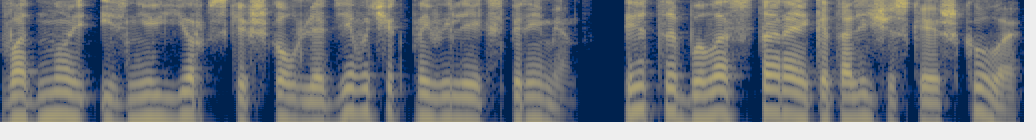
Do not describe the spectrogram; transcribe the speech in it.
в одной из нью-йоркских школ для девочек провели эксперимент. Это была старая католическая школа,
